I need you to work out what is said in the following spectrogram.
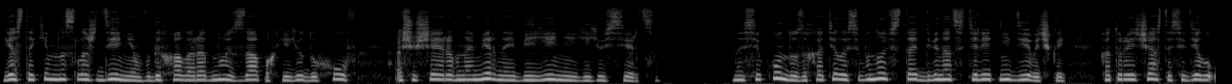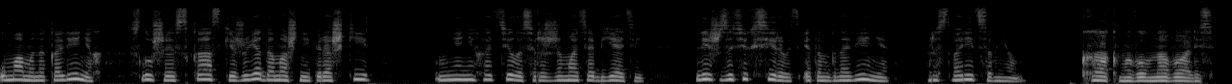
я с таким наслаждением вдыхала родной запах ее духов, ощущая равномерное биение ее сердца. На секунду захотелось вновь стать двенадцатилетней девочкой, которая часто сидела у мамы на коленях, слушая сказки, жуя домашние пирожки. Мне не хотелось разжимать объятий, лишь зафиксировать это мгновение, раствориться в нем. «Как мы волновались!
